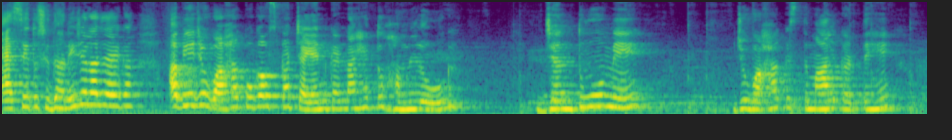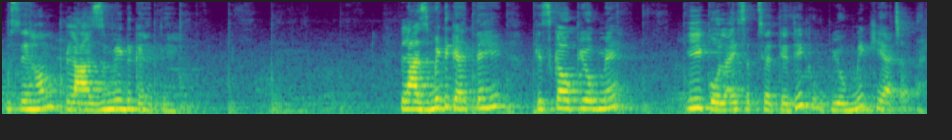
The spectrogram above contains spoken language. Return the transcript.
ऐसे तो सीधा नहीं चला जाएगा। अब ये जो वाहक होगा, उसका चयन करना है तो हम लोग जंतुओं में जो वाहक इस्तेमाल करते हैं, उसे हम प्लाज्मिड कहते हैं। प्लाज्मिड कहते हैं। किसका उपयोग में? ई. कोलाई सबसे अत्यधिक उपयोग में किया जाता है।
